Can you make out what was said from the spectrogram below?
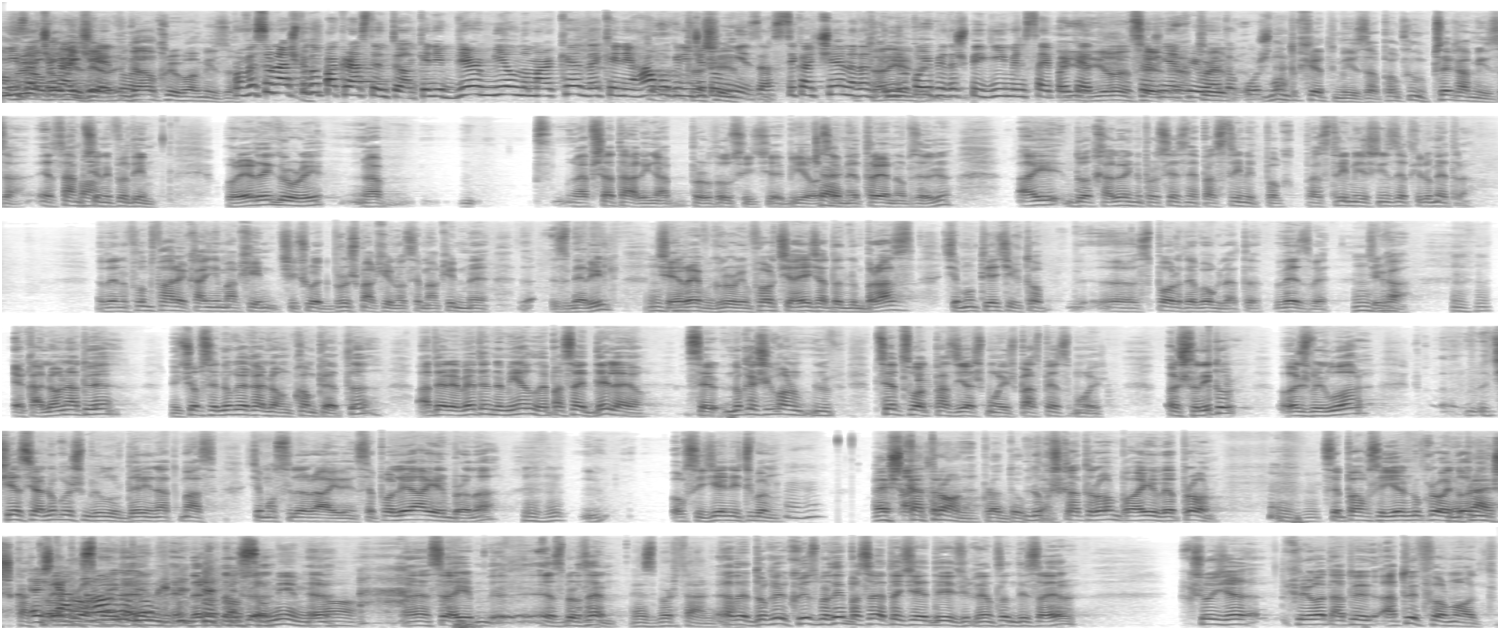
Miza që ka gjetur. Nga u krijua miza. Profesor, na shpjego pak rastin tënd. Keni bler miell në market dhe keni hapur, keni gjetur miza. Si ka qenë edhe ndërkohë jepni edhe shpjegimin sa i përket, jo, se është, janë krijuar ato kushte. Mund të ketë miza, po pse ka miza? E thamë, po, që në fillim. Kur erdhi gruri nga nga fshatari, nga prodhuesi që e bie, ose me tren, ose që, ai duhet të kalojë në procesin e pastrimit, po pastrimi është 20 km. Dhe në fund fare ka një makinë që quhet brush makinë ose makinë me zmeril, që e rreh grurin fort që ia heq atë në brazdë, që mund të heqë këto sporet e vogla të vezëve që ka. E kalon aty, në qoftë se nuk e kalon komplet të, atëherë vete në miell dhe pastaj del ajo, se nuk e shikon pse të thuhet pas gjashtë muajsh, pas pesë muajsh. Është rritur, është zhvilluar, qesja nuk është mbyllur deri në atë masë që mos lërë ajrin, se po le ajrin brenda, Oksigjeni ç'bën? Mhm. E shkatërron produktin. Nuk shkatërron, po ai vepron. Mhm. Se pa oksigjen nuk rojnë. Pra, e shkatërron në konsumim, jo. Se ai e zbërthen. E zbërthen. Po. Edhe duke, ky zbërthim, pastaj ato që e di që kam thënë disa herë, kështu që krijohet aty, formohet,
